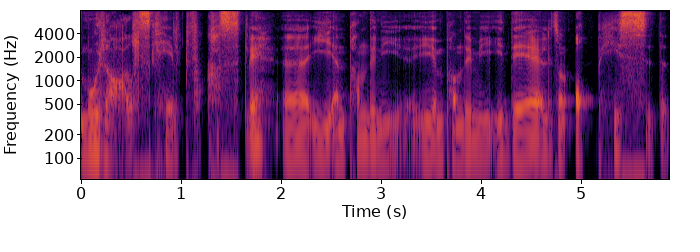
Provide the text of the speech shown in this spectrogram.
moralsk helt forkastelig eh, i, en pandemi, i en pandemi, i det litt sånn opphissede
